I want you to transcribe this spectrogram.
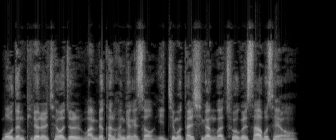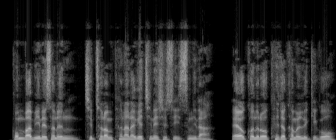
모든 필요를 채워줄 완벽한 환경에서 잊지 못할 시간과 추억을 쌓아보세요. 본밥인에서는 집처럼 편안하게 지내실 수 있습니다. 에어컨으로 쾌적함을 느끼고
